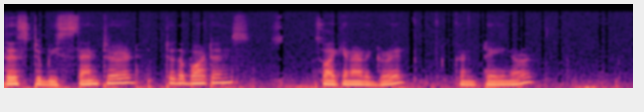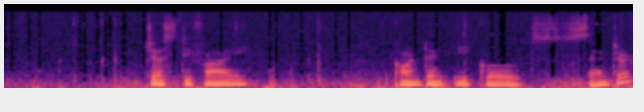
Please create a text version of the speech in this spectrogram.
this to be centered to the buttons. So I can add a grid container justify content equals center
